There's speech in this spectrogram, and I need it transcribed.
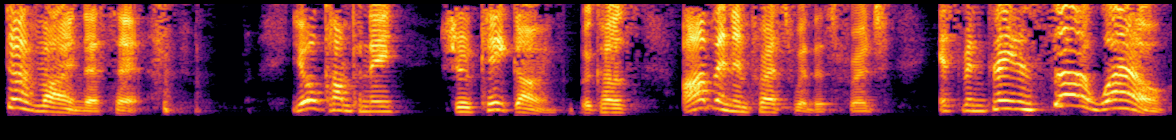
don't mind Indesit. Your company should keep going because I've been impressed with this fridge. It's been cleaning so well,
